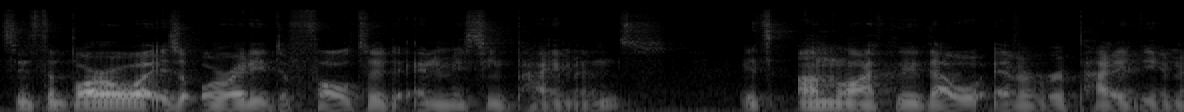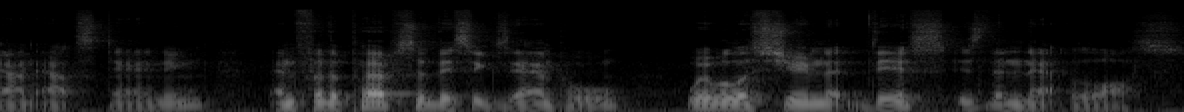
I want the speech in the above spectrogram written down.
Since the borrower is already defaulted and missing payments, it's unlikely they will ever repay the amount outstanding, and for the purpose of this example, we will assume that this is the net loss.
